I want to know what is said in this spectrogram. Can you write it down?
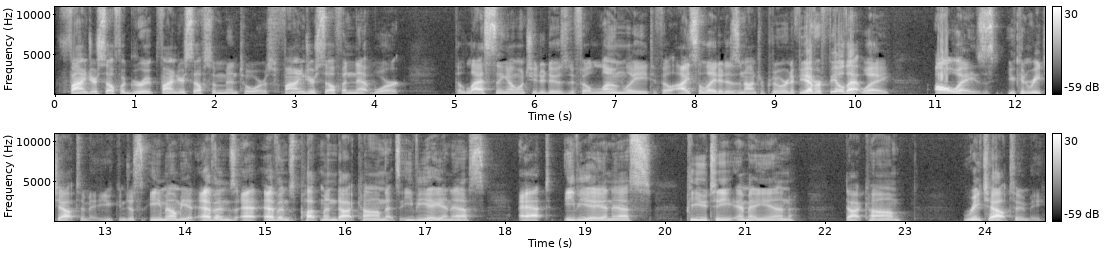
find yourself a group, find yourself some mentors, find yourself a network The last thing I want you to do is to feel lonely, to feel isolated as an entrepreneur. And if you ever feel that way, always you can reach out to me. You can just email me at evans at evansputman.com. That's E V A N S at E V A N S P U T M A N dot com. Reach out to me.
